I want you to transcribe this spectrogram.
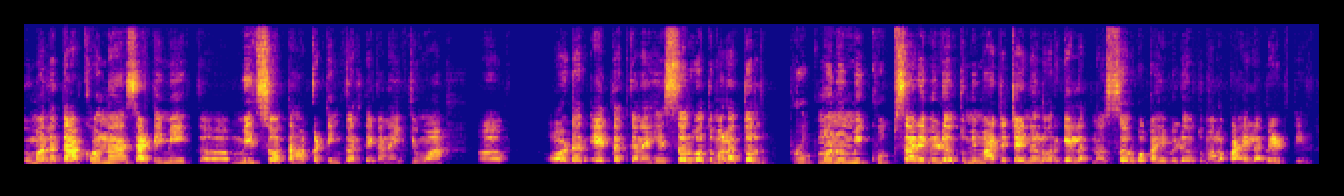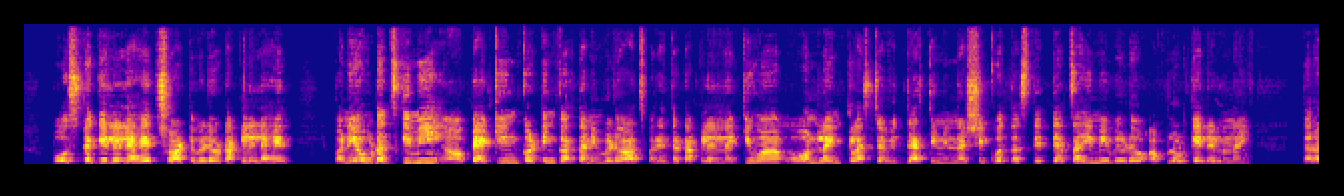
तुम्हाला दाखवण्यासाठी मी मीच स्वतः कटिंग करते का नाही किंवा ऑर्डर येतात का नाही हे सर्व तुम्हाला तर प्रूफ म्हणून मी खूप सारे व्हिडिओ तुम्ही माझ्या चॅनलवर गेलात ना सर्व काही व्हिडिओ तुम्हाला पाहायला भेटतील. पोस्ट केलेले आहेत शॉर्ट व्हिडिओ टाकलेले आहेत. पण एवढंच की मी पॅकिंग कटिंग करताना व्हिडिओ आजपर्यंत टाकलेला नाही किंवा ऑनलाईन क्लासच्या विद्यार्थिनींना शिकवत असते त्याचाही मी व्हिडिओ अपलोड केलेला नाही. तर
